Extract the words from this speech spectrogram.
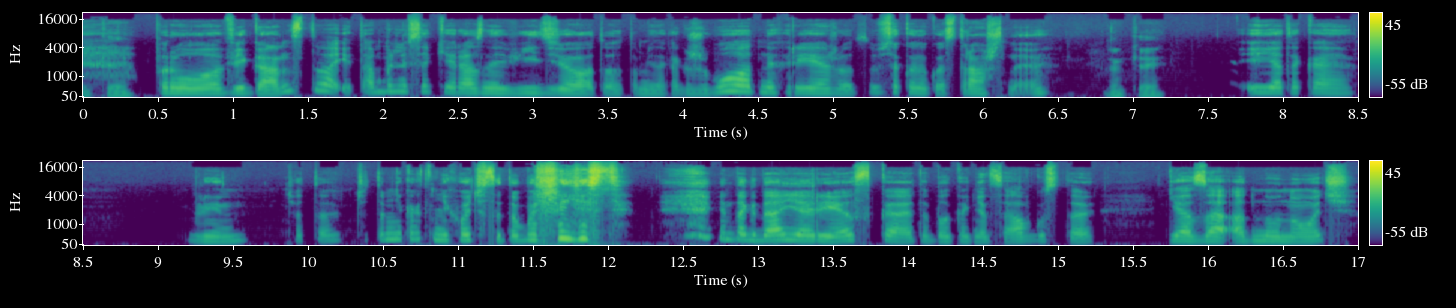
Окей. про веганство, и там были всякие разные видео, то там, не знаю, как животных режут, ну, всякое такое страшное. Окей. И я такая, блин, что-то что мне как-то не хочется это больше есть. И тогда я резко, это был конец августа, я за одну ночь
